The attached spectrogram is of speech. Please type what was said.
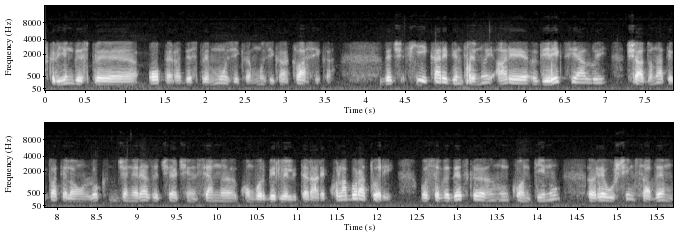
scriind despre operă, despre muzică, muzica clasică. Deci fiecare dintre noi are direcția lui și adunate toate la un loc generează ceea ce înseamnă convorbirile literare. Colaboratorii. O să vedeți că în continuu reușim să avem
